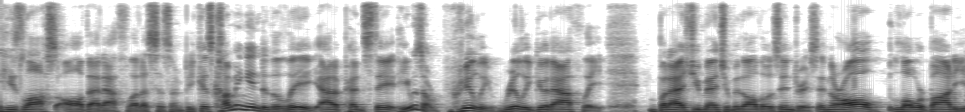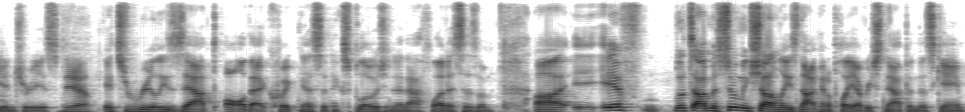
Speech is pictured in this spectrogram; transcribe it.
he's lost all that athleticism because coming into the league out of Penn State, he was a really really good athlete. But as you mentioned, with all those injuries, and they're all lower body injuries, Yeah. it's really zapped all that quickness and explosion and athleticism. Uh, if let's, I'm assuming Sean Lee's not going to play every snap in this game.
